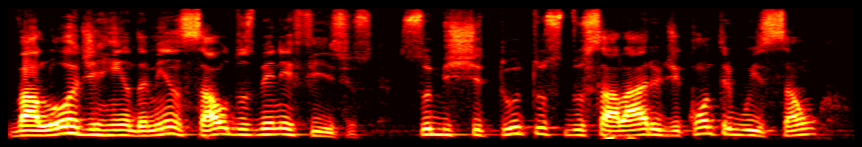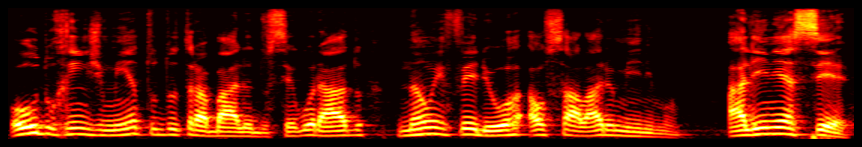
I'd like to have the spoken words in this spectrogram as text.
Valor de renda mensal dos benefícios, substitutos do salário de contribuição ou do rendimento do trabalho do segurado não inferior ao salário mínimo. A linha C.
